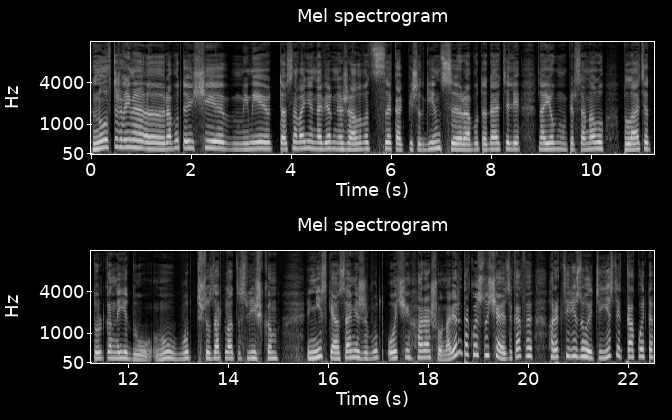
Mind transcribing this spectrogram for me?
Но в то же время э, работающие имеют основания, наверное, жаловаться, как пишет Гинс, работодатели наемному персоналу платят только на еду. Ну, вот что зарплата слишком низкие, а сами живут очень хорошо. Наверное, такое случается. Как вы характеризуете? Есть ли какой-то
